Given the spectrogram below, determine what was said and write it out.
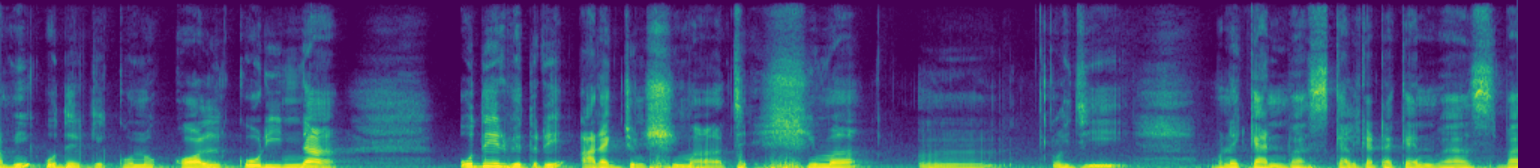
আমি ওদেরকে কোনো কল করি না। ওদের ভেতরে আর একজন সীমা আছে। সীমা ওই যে মানে ক্যানভাস ক্যালকাটা ক্যানভাস বা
